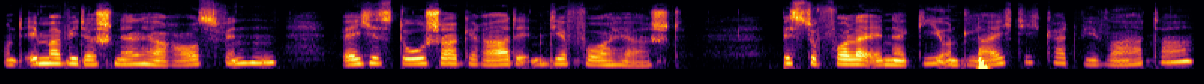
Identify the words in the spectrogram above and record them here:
und immer wieder schnell herausfinden, welches Dosha gerade in dir vorherrscht. Bist du voller Energie und Leichtigkeit wie Vata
